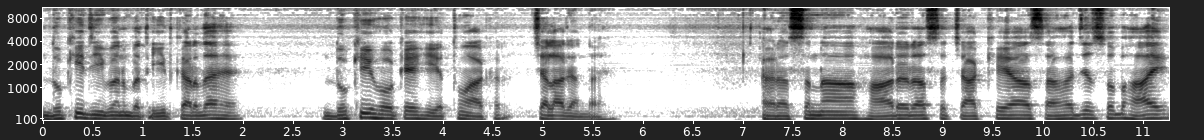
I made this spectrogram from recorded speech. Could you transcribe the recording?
ਦੁਖੀ ਜੀਵਨ ਬਤੀਤ ਕਰਦਾ ਹੈ, ਦੁਖੀ ਹੋ ਕੇ ਹੀ ਇੱਥੋਂ ਆਖਰ ਚਲਾ ਜਾਂਦਾ ਹੈ। ਰਸਨਾ ਹਰ ਰਸ ਚਾਖਿਆ ਸਹਜ ਸੁਭਾਏ,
